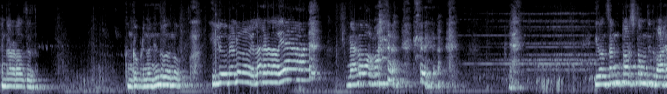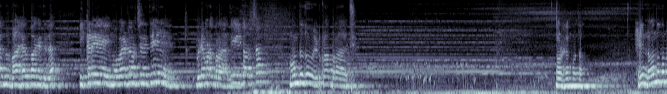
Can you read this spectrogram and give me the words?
ಹೆಂಗೆ ಹರಡಾಗ್ತದ ಕನ್ಕಪುಡಿ ನಾನು ಹಿಂದೆ ಬಂದವು ಇಲ್ಲಿ ಅದಾವ ಎಲ್ಲ ಕಡೆ ಅದಾವ ಏ ಅದಾವ ಅಮ್ಮ ಇದೊಂದು ಸಣ್ಣ ಟಾರ್ಚ್ ತೊಗೊಂತಿದ್ದು ಭಾಳ ಹೆಲ್ಪ್ ಭಾಳ ಹೆಲ್ಪ್ ಆಗೈತಿದೆ ಈ ಕಡೆ ಮೊಬೈಲ್ ಟಾರ್ಚ್ ಏನೈತಿ ವಿಡಿಯೋ ಮಾಡಕ್ ಬರತೈತಿ ಈ ಟಾರ್ಚ್ ಮುಂದದು ಹಿಡ್ಕೊಳಕ್ ಬರತೈತಿ ನೋಡ್ರಿ ಹೆಂಗೆ ಗೊತ್ತ ಹೇಳಿ ನಾನು ಬನ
